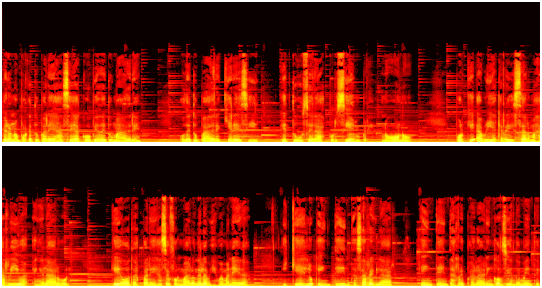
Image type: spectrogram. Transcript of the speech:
Pero no porque tu pareja sea copia de tu madre o de tu padre quiere decir que tú serás por siempre. No, no. Porque habría que revisar más arriba en el árbol qué otras parejas se formaron de la misma manera y qué es lo que intentas arreglar, que intentas reparar inconscientemente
